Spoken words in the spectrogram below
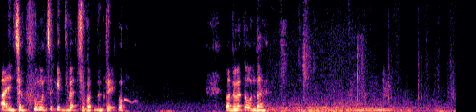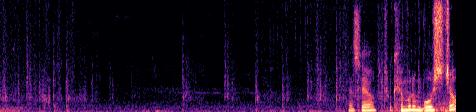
아니 저 후문 쪽에 누가 죽었는데요? 어 누가 또 온다. 안녕하세요. 저 괴물은 무엇이죠?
